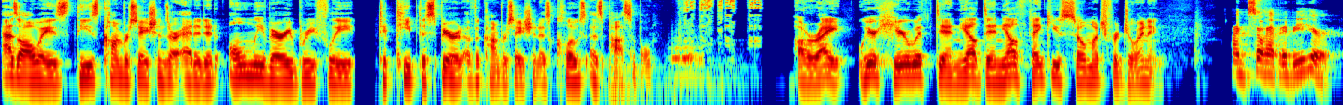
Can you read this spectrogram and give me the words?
As always, these conversations are edited only very briefly to keep the spirit of the conversation as close as possible. All right, we're here with Danielle. Danielle, thank you so much for joining. I'm so happy to be here.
